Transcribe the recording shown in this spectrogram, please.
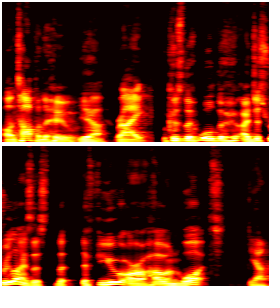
on top of the who, Yeah. right? because the well, the I just realized this that if you are a how and what, Yeah,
